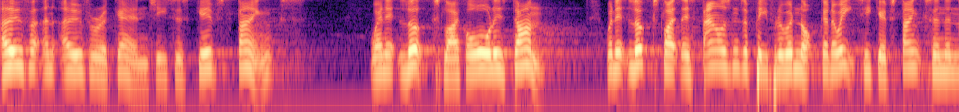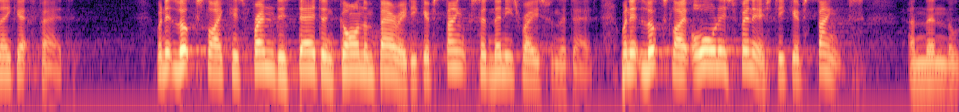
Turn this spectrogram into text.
Over and over again, Jesus gives thanks when it looks like all is done. When it looks like there's thousands of people who are not going to eat, he gives thanks and then they get fed. When it looks like his friend is dead and gone and buried, he gives thanks and then he's raised from the dead. When it looks like all is finished, he gives thanks and then the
